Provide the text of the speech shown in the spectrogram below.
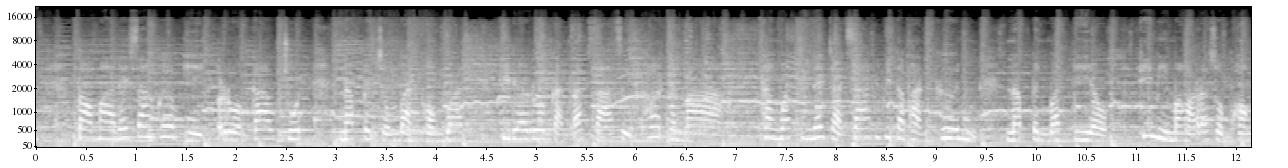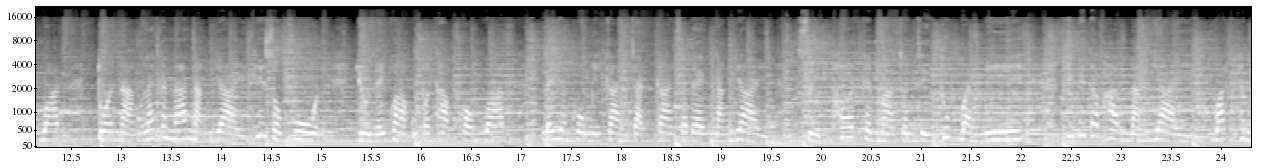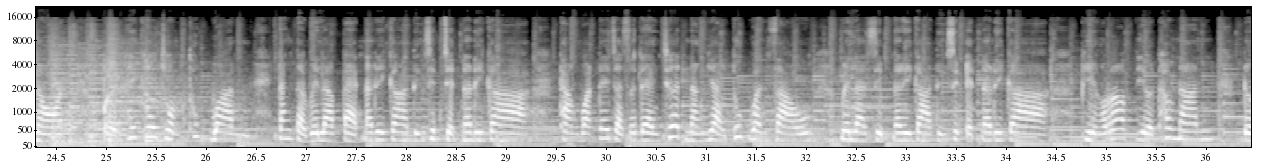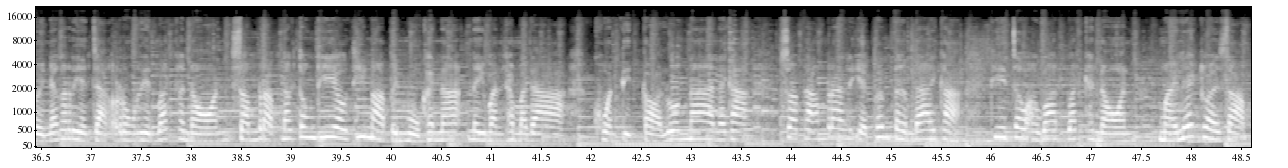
ต่อมาได้สร้างเพิ่มอีกรวม 9 ชุด นับเป็นสมบัติของวัดที่ได้ร่วมกันรักษาสืบทอดกันมา ทางวัดจึงได้จัดสร้างพิพิธภัณฑ์ขึ้น นับเป็นวัดเดียว ที่มีมหรสพของวัด ตัวหนังและคณะหนังใหญ่ที่สมบูรณ์ อยู่ในความอุปถัมภ์ของวัด และยังคงมีการจัดการแสดงหนังใหญ่ สืบทอดกันมาจนถึงทุกวันนี้ พิพิธภัณฑ์หนังใหญ่ วัดขนอนเปิดให้เข้าชมทุกวันตั้งแต่เวลา 8 นาฬิกาถึง 17 นาฬิกา ทางวัดได้จัดแสดงเชิดหนังใหญ่ทุกวันเสาร์เวลา 10 นาฬิกาถึง 11 นาฬิกา เพียงรอบเดียวเท่านั้น โดยนักเรียนจากโรงเรียนวัดขนอนสำหรับนักท่องเที่ยวที่มาเป็นหมู่คณะในวันธรรมดา ควรติดต่อล่วงหน้านะคะ สอบถามรายละเอียดเพิ่มเติมได้ค่ะ ที่เจ้าอาวาสวัดขนอน หมายเลขโทรศัพท์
